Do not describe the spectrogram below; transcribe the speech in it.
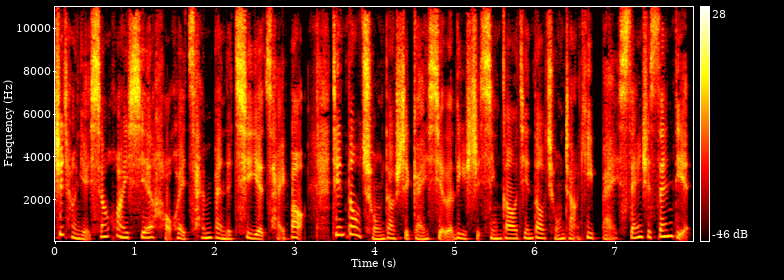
市场也消化一些好坏参半的企业财报。今天道琼倒是改写了历史新高，今天道琼涨一百三十三点，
